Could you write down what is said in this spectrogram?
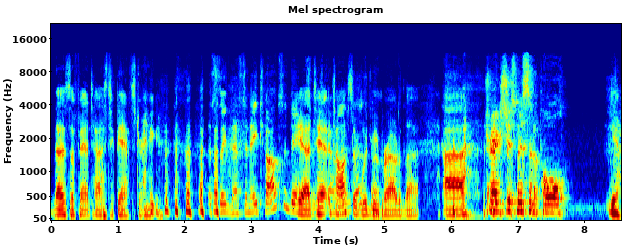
That is a fantastic dance, Drake. That's the, that's the Nate Thompson dance. yeah, Ta- Thompson his would be proud of that. Uh, Treg's just missing a pole yeah,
